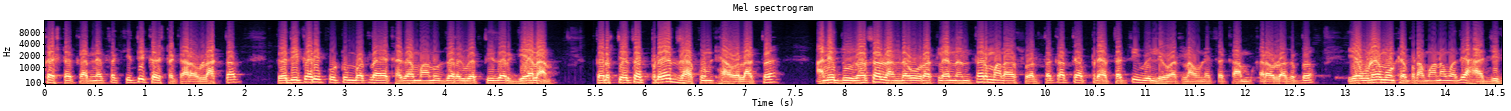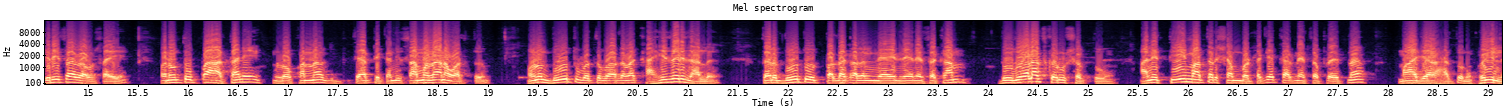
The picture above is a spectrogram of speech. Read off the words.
कष्ट करण्याचा किती कष्ट करावं लागतात. कधी कधी कुटुंबातला एखादा माणूस जर व्यक्ती जर गेला तर त्याचा प्रेत झाकून ठेवावं लागतं. आणि दुधाचा धंदा उरकल्यानंतर मला असं वाटतं का त्या प्रेताची विल्हेवाट लावण्याचं काम करावं लागतं. एवढ्या मोठ्या प्रमाणामध्ये हा जिगरीचा व्यवसाय आहे. परंतु पाहताना लोकांना त्या ठिकाणी समाधान वाटतं. म्हणून दूध उत्पादनाला काही जरी झालं तर दूध उत्पादकाला न्याय देण्याचं काम दुधवालाच करू शकतो. आणि ती मात्र शंभर टक्के करण्याचा प्रयत्न माझ्या हातून होईल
